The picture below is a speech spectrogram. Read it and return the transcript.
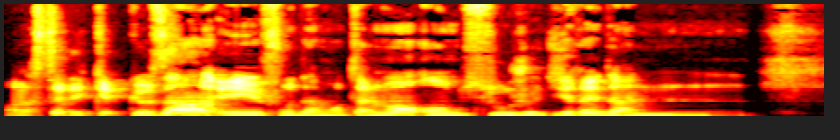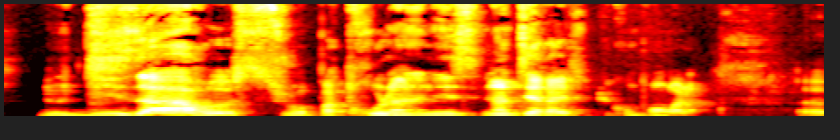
en installer quelques-uns, et fondamentalement, en dessous, je dirais, de 10 arts, euh, je vois pas trop l'intérêt, tu comprends, voilà. Euh,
